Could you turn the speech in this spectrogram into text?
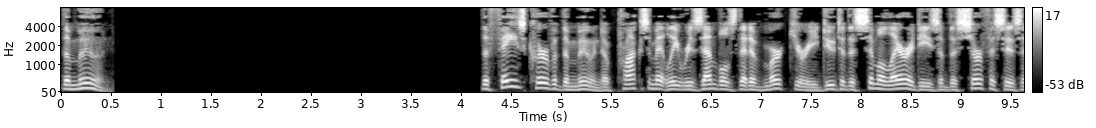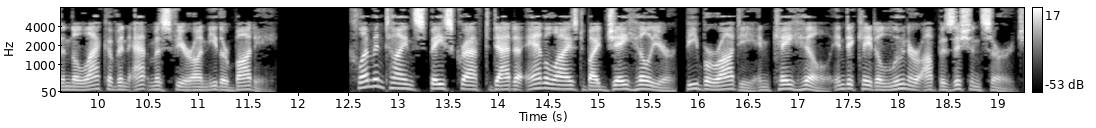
The Moon The phase curve of the Moon approximately resembles that of Mercury due to the similarities of the surfaces and the lack of an atmosphere on either body. Clementine spacecraft data analyzed by J. Hillier, B. Buratti and K. Hill indicate a lunar opposition surge.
